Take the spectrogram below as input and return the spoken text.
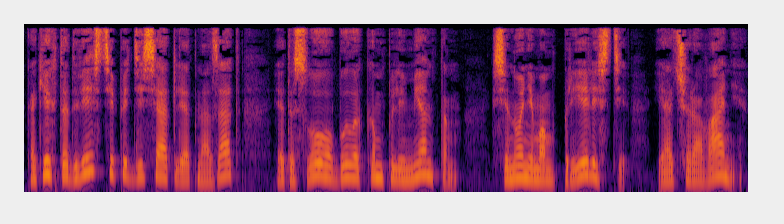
Каких-то 250 лет назад это слово было комплиментом, синонимом прелести и очарования.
